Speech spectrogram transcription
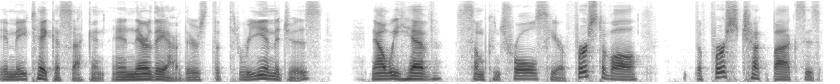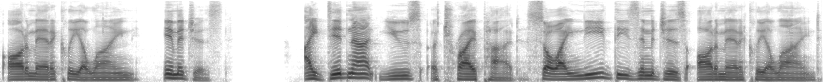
it may take a second. And there they are. There's the three images. Now we have some controls here. First of all, the first checkbox is automatically align images. I did not use a tripod, so I need these images automatically aligned.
